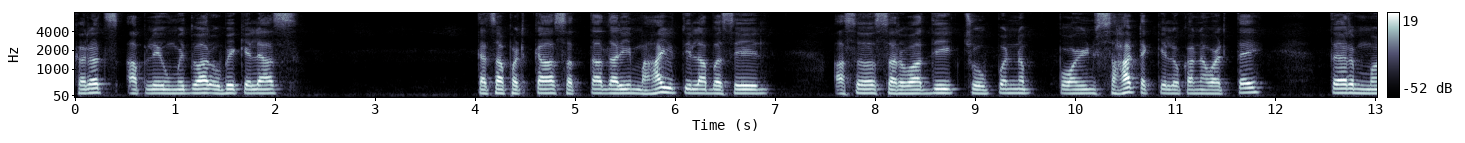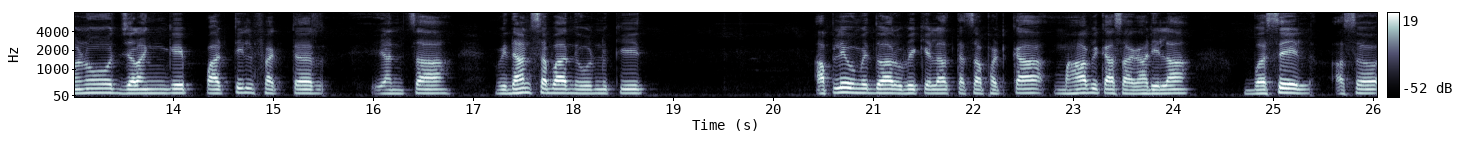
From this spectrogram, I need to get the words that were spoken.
खरंच आपले उमेदवार उभे केल्यास त्याचा फटका सत्ताधारी महायुतीला बसेल असं सर्वाधिक चोपन्न पॉईंट सहा टक्के लोकांना वाटतं आहे तर मनोज जरांगे पाटील फॅक्टर यांचा विधानसभा निवडणुकीत आपले उमेदवार उभे केला त्याचा फटका महाविकास आघाडीला बसेल असं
